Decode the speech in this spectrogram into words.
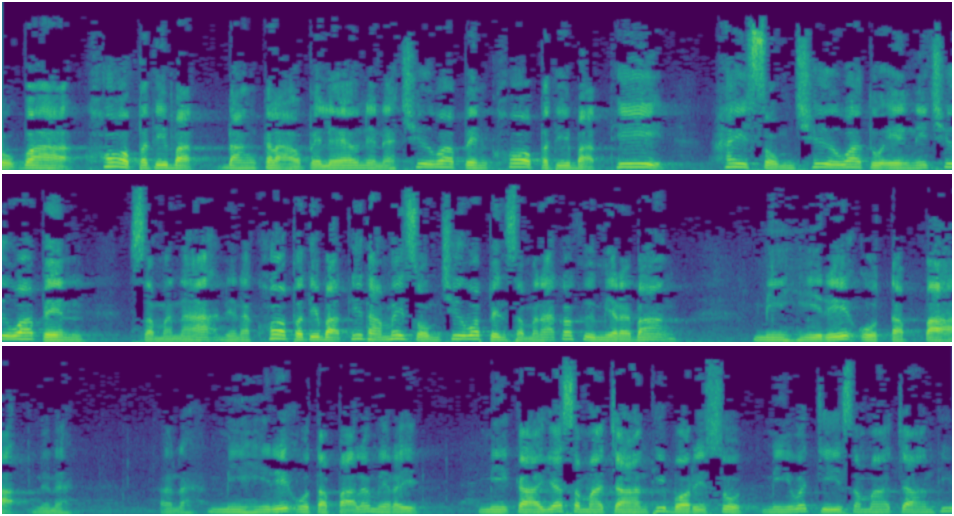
รุปว่าข้อปฏิบัติดังกล่าวไปแล้วเนี่ยนะชื่อว่าเป็นข้อปฏิบัติที่ให้สมชื่อว่าตัวเองนี้ชื่อว่าเป็นสมณะเนี่ยนะข้อปฏิบัติที่ทำให้สมชื่อว่าเป็นสมณะก็คือมีอะไรบ้าง มีฮิริโอตปะเนี่ยนะอ่านะมีฮิริโอตปะแล้วมีอะไรอีก มีกายสมาจารที่บริสุทธิ์ มีวจีสมาจารที่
